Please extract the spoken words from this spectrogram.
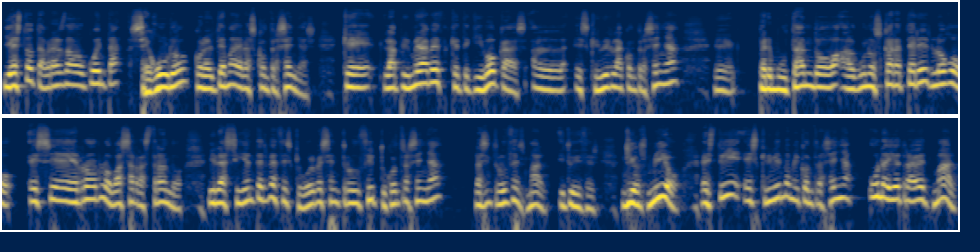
Y esto te habrás dado cuenta, seguro, con el tema de las contraseñas, que la primera vez que te equivocas al escribir la contraseña, eh, permutando algunos caracteres, luego ese error lo vas arrastrando. Y las siguientes veces que vuelves a introducir tu contraseña, las introduces mal. Y tú dices, Dios mío, estoy escribiendo mi contraseña una y otra vez mal.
